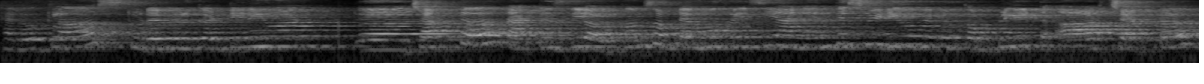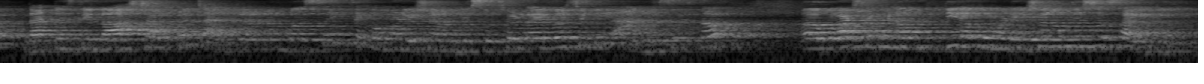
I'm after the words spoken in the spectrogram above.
Hello class, today we will continue our uh, chapter that is the outcomes of democracy and in this video we will complete our chapter that is the last chapter, chapter number 6 accommodation of the social diversity and this is the uh, part second of the accommodation of the society.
